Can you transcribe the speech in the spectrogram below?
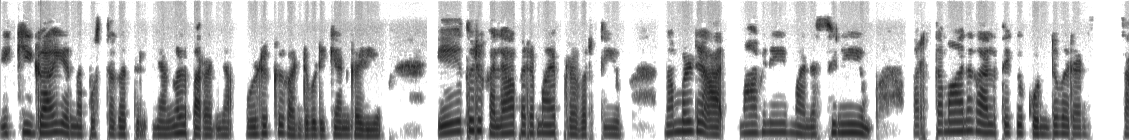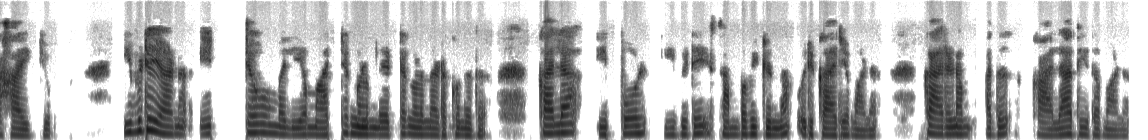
ഇക്കിഗായ് എന്ന പുസ്തകത്തിൽ ഞങ്ങൾ പറഞ്ഞ ഒഴുക്ക് കണ്ടുപിടിക്കാൻ കഴിയും. ഏതൊരു കലാപരമായ പ്രവൃത്തിയും നമ്മളുടെ ആത്മാവിനെയും മനസ്സിനെയും വർത്തമാനകാലത്തേക്ക് കൊണ്ടുവരാൻ സഹായിക്കും. ഇവിടെയാണ് ഏറ്റവും വലിയ മാറ്റങ്ങളും നേട്ടങ്ങളും നടക്കുന്നത്. കല ഇപ്പോൾ ഇവിടെ സംഭവിക്കുന്ന ഒരു കാര്യമാണ്. കാരണം അത് കാലാതീതമാണ്.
